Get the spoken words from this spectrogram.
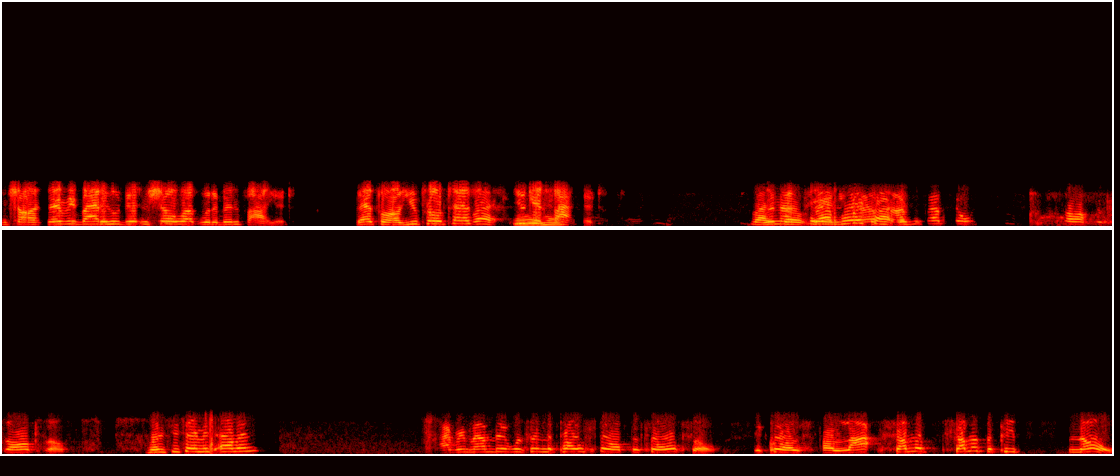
in charge, everybody who didn't show up would have been fired. That's all. You protest, Right. you get Mhm. fired. right. We're not so paying that boycott I is. remember it office also. What did you say, Miss Ellen? I remember it was in the post office also because a lot some of some of the people know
